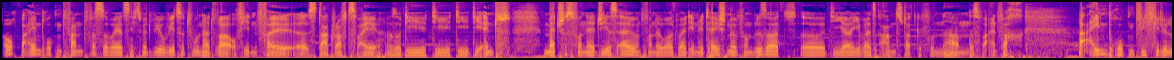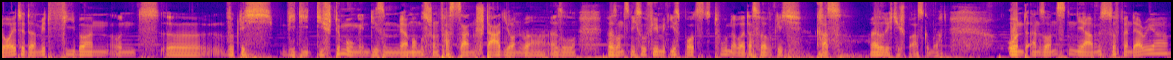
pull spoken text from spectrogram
auch beeindruckend fand, was aber jetzt nichts mit WoW zu tun hat, war auf jeden Fall äh, StarCraft 2, also die die die die Endmatches von der GSL und von der Worldwide Invitational von Blizzard, äh, die ja jeweils abends stattgefunden haben. Das war einfach beeindruckend, wie viele Leute da mitfiebern und äh, wirklich wie die die Stimmung in diesem, ja man muss schon fast sagen Stadion war. Also war sonst nicht so viel mit E-Sports zu tun, aber das war wirklich krass, also richtig Spaß gemacht. Und ansonsten ja, Mr. Pandaria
